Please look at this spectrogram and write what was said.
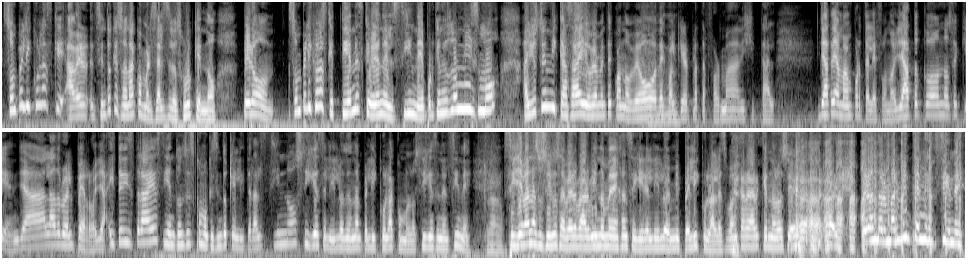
Son películas que, a ver, siento que suena comerciales, se los juro que no, pero son películas que tienes que ver en el cine porque no es lo mismo. Ah, yo estoy en mi casa y obviamente cuando veo de cualquier plataforma digital, ya te llamaron por teléfono, ya tocó no sé quién, ya ladró el perro, ya y te distraes y entonces como que siento que literal si no sigues el hilo de una película como lo sigues en el cine. Claro. Si llevan a sus hijos a ver Barbie, no me dejan seguir el hilo de mi película. Les voy a encargar que no los lleven a ver Barbie. Pero normalmente en el cine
